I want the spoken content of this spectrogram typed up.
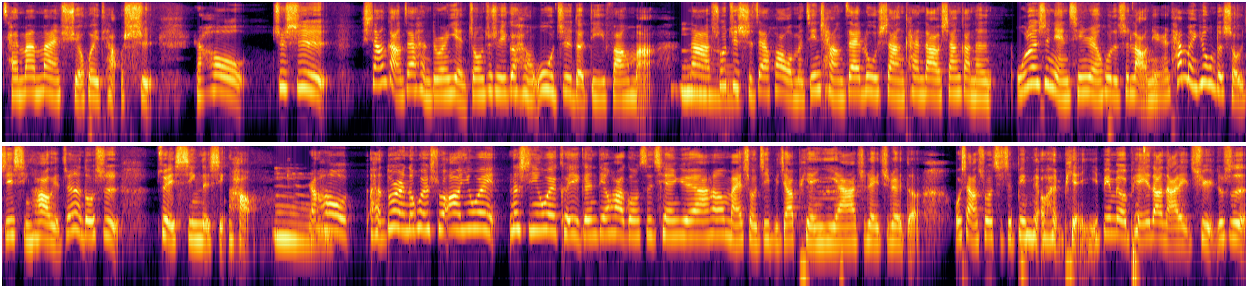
才慢慢学会调试。然后就是香港在很多人眼中就是一个很物质的地方嘛。那说句实在话，我们经常在路上看到香港的。无论是年轻人或者是老年人，他们用的手机型号也真的都是最新的型号。嗯，然后很多人都会说，哦，因为那是因为可以跟电话公司签约啊，他们买手机比较便宜啊，之类之类的。我想说，其实并没有很便宜，并没有便宜到哪里去。就是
